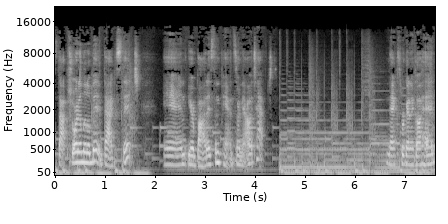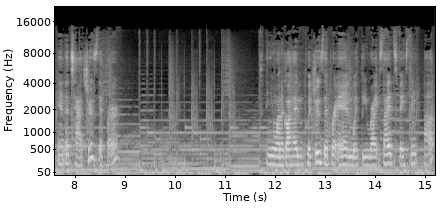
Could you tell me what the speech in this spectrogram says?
stop short a little bit, back stitch, and your bodice and pants are now attached. Next, we're gonna go ahead and attach your zipper and you want to go ahead and put your zipper in with the right sides facing up.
